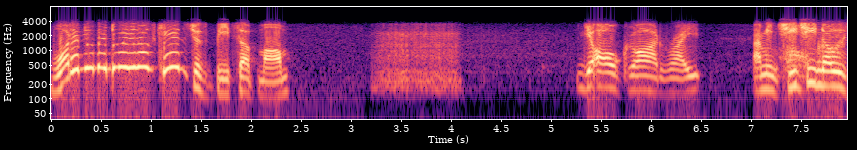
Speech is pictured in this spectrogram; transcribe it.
What have you been doing to those kids? Just beats up mom. Yeah, oh God, right? I mean, Chi Chi oh, knows.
